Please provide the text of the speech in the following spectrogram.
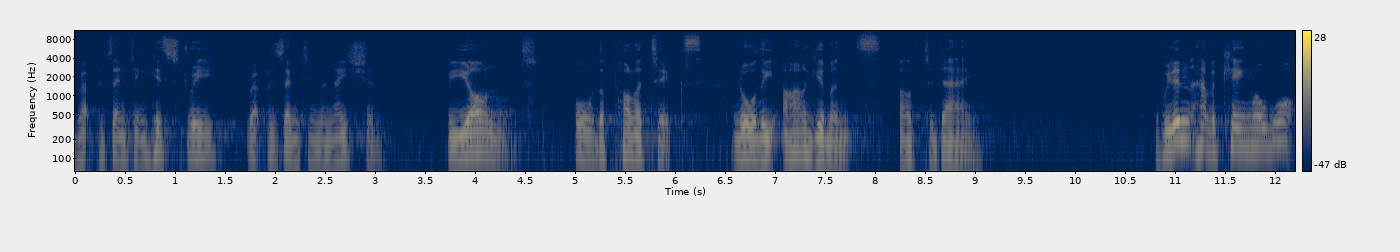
representing history, representing the nation, beyond all the politics and all the arguments of today. If we didn't have a king, well, what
